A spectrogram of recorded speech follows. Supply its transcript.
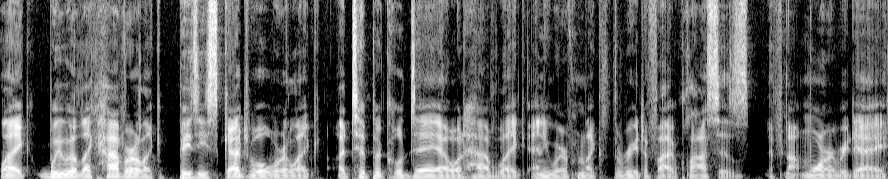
Like we would like have our like busy schedule where like a typical day I would have like anywhere from like three to five classes, if not more, every day.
